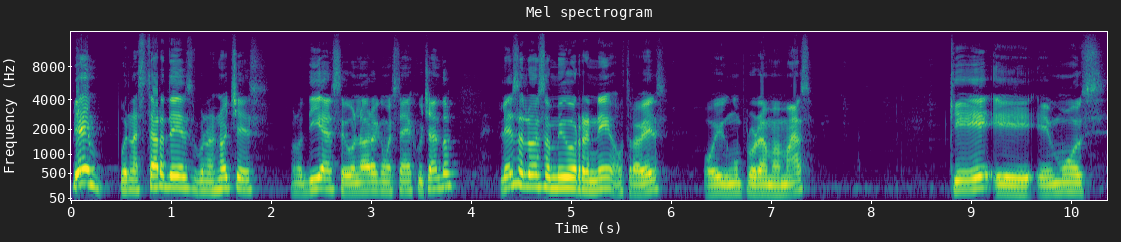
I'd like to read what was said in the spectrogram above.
Bien, buenas tardes, buenas noches, buenos días, según la hora que me estén escuchando. Les saludo a su amigo René otra vez, hoy en un programa más que eh, hemos,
